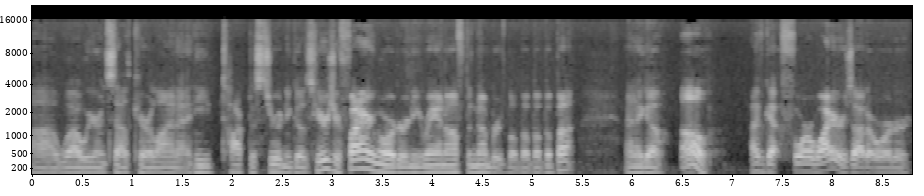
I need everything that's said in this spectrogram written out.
uh, while we were in South Carolina, and he talked us through it, and he goes, here's your firing order, and he ran off the numbers, blah, blah, blah, blah, blah. And I go, oh, I've got four wires out of order.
